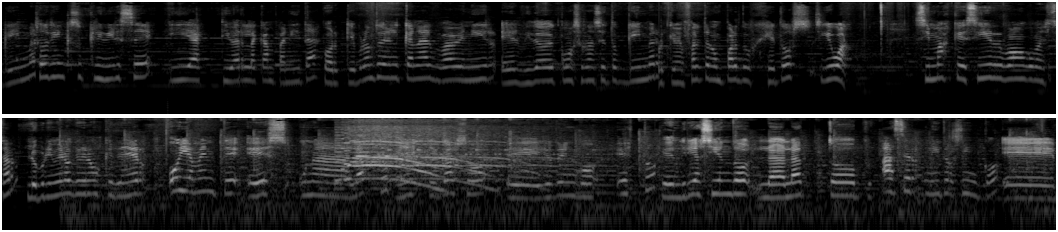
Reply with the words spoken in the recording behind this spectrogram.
gamer, solo tienen que suscribirse y activar la campanita porque pronto en el canal va a venir el video de cómo hacer una setup gamer porque me faltan un par de objetos. Así que bueno, sin más que decir, vamos a comenzar. Lo primero que tenemos que tener, obviamente, es una laptop. En este caso, eh, yo tengo esto, que vendría siendo la laptop Acer Nitro 5. Eh,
